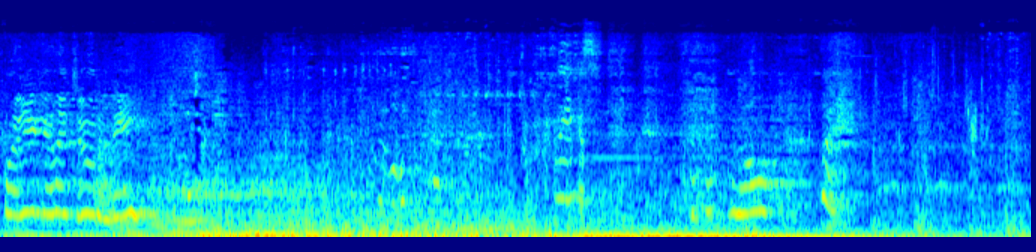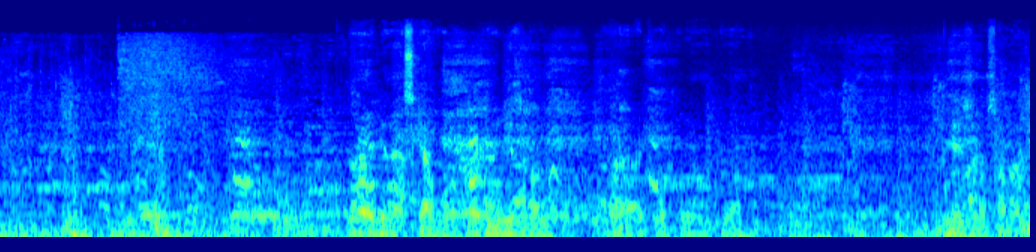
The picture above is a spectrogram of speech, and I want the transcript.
What are you gonna do to me? Please. No. No, get that scalpel. We're gonna use it on. Uh, cool. Come on, come on use it or something.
